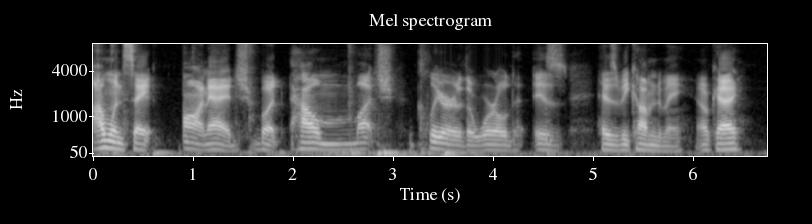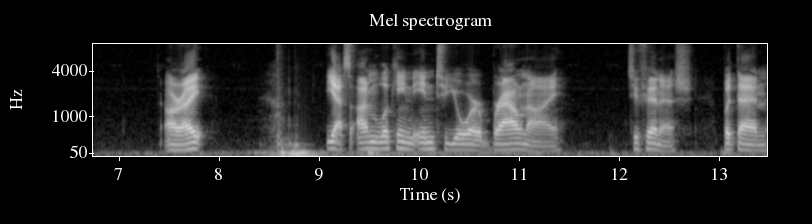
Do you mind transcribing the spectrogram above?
I wouldn't say on edge, but how much clearer the world is has become to me, okay? All right? Yes, I'm looking into your brown eye to finish, but then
